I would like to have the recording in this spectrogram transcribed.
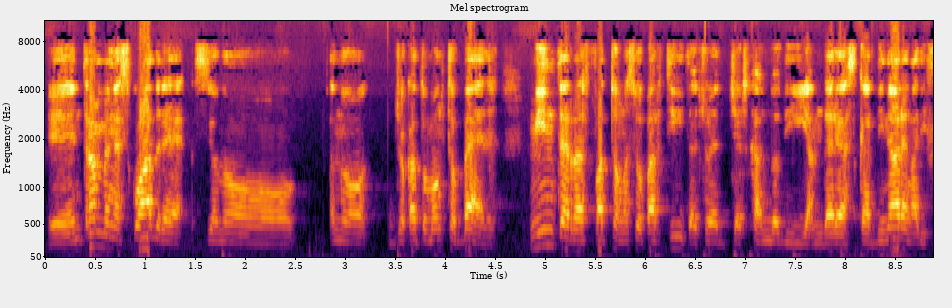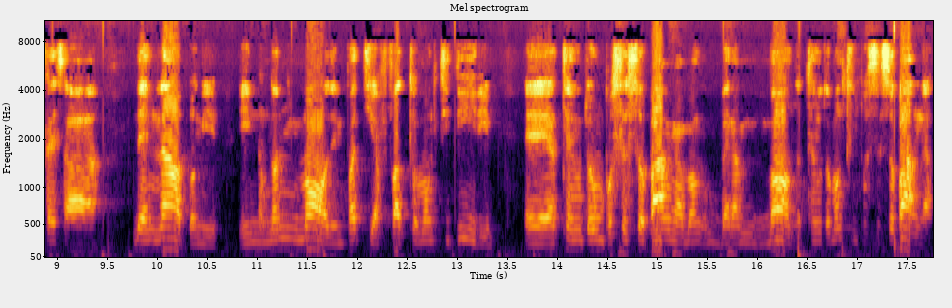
eh, entrambe le squadre sono, hanno giocato molto bene. l'Inter ha fatto la sua partita cioè cercando di andare a scardinare la difesa del Napoli in ogni modo. Infatti ha fatto molti tiri eh, ha tenuto un possesso palla, ha tenuto molto in possesso palla,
